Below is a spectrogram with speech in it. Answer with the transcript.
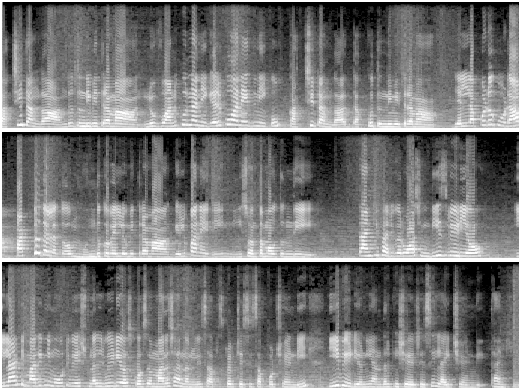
ఖచ్చితంగా అందుతుంది మిత్రమా నువ్వు అనుకున్న నీ గెలుపు అనేది నీకు ఖచ్చితంగా దక్కుతుంది మిత్రమా. ఎల్లప్పుడూ కూడా పట్టుదలతో ముందుకు వెళ్ళు మిత్రమా. గెలుపు అనేది నీ సొంతమవుతుంది. Thank you for your watching these video ఇలాంటి మరిన్ని మోటివేషనల్ వీడియోస్ కోసం మన ఛానల్ని సబ్స్క్రైబ్ చేసి సపోర్ట్ చేయండి. ఈ వీడియోని అందరికీ షేర్ చేసి లైక్ చేయండి. థ్యాంక్ యూ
